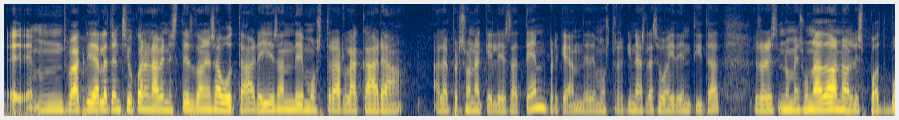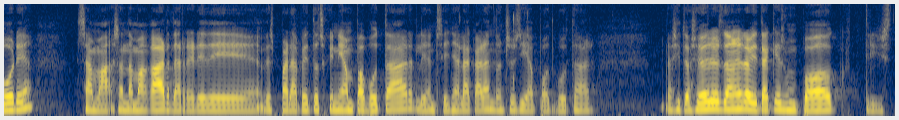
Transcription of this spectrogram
Eh, ens va cridar l'atenció quan anaven aquestes dones a votar. Elles han de mostrar la cara a la persona que les atén, perquè han de demostrar quina és la seva identitat. Aleshores, només una dona les pot veure, s'han d'amagar darrere de, dels parapetos que n'hi ha per votar, li ensenya la cara, entonces ja pot votar. La situació de les dones, la veritat que és un poc trist.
